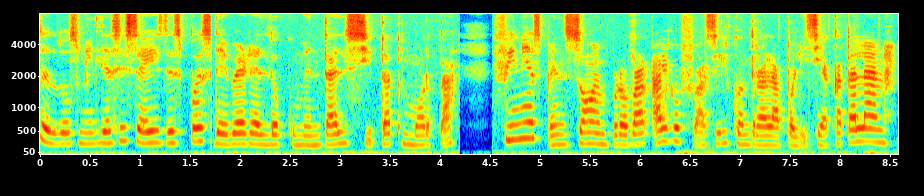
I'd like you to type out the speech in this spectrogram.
de 2016, después de ver el documental Ciudad Morta, Phineas pensó en probar algo fácil contra la policía catalana.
